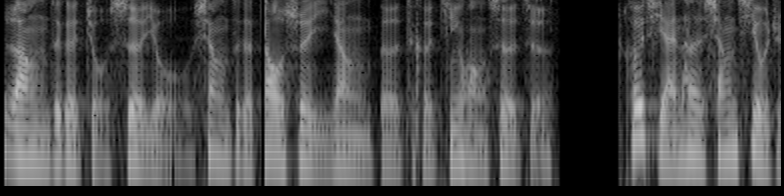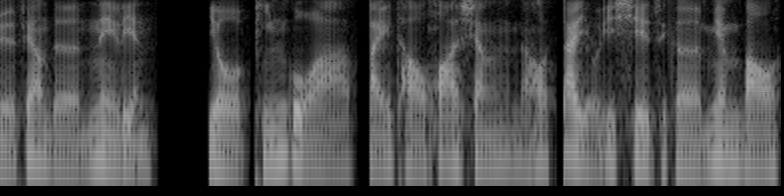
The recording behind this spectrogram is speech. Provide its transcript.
让这个酒色有像这个稻穗一样的这个金黄色泽。喝起来，它的香气我觉得非常的内敛，有苹果啊、白桃花香，然后带有一些这个面包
